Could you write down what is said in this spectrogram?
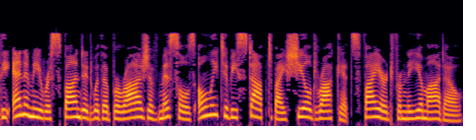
The enemy responded with a barrage of missiles only to be stopped by shield rockets fired from the Yamato.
